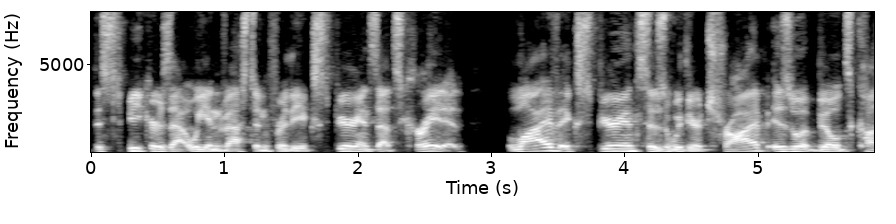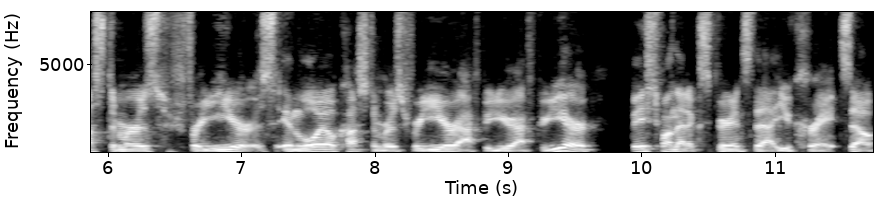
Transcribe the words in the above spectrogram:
the speakers that we invest in for the experience that's created. Live experiences with your tribe is what builds customers for years and loyal customers for year after year after year based upon that experience that you create. So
